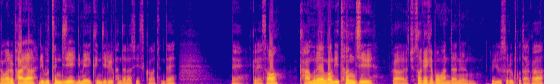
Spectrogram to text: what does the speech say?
영화를 봐야 reboot인지 리메이크인지를 판단할 수 있을 것 같은데 네, 그래서 가문의 영광 Returns가 추석에 개봉한다는 그 뉴스를 보다가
